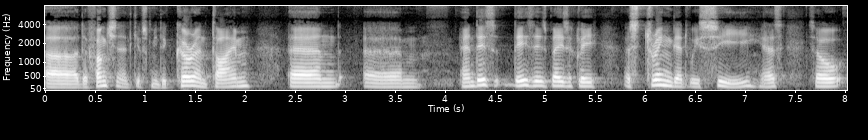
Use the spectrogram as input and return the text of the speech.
uh, the function that gives me the current time, and um, and this this is basically a string that we see. Yes. So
